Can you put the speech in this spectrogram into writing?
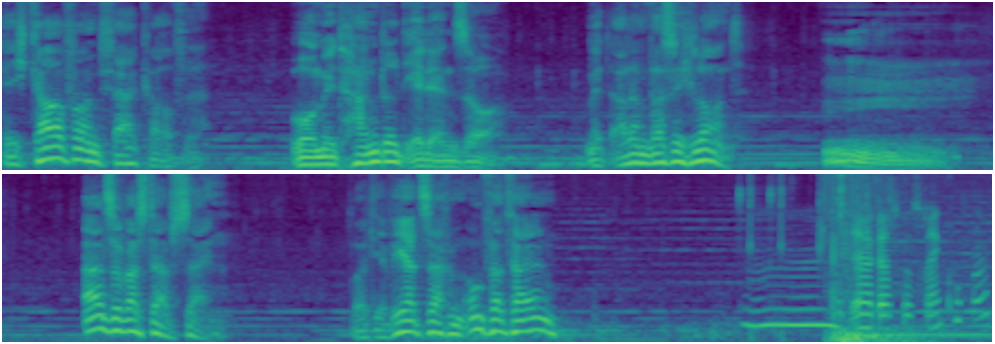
Ich kaufe und verkaufe. Womit handelt ihr denn so? Mit allem, was sich lohnt. Also, was darf's sein? Wollt ihr Wertsachen umverteilen? Hm, muss einmal ganz kurz reingucken.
